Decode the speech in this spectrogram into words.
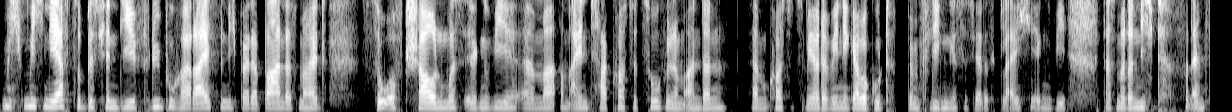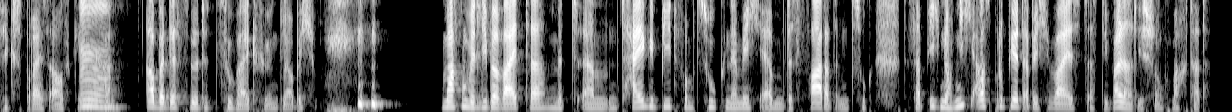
Mich, mich nervt so ein bisschen die Frühbucherei, finde ich, bei der Bahn, dass man halt so oft schauen muss, irgendwie, ähm, am einen Tag kostet so viel, am anderen ähm, kostet es mehr oder weniger. Aber gut, beim Fliegen ist es ja das Gleiche irgendwie, dass man dann nicht von einem Fixpreis ausgehen Mhm. kann. Aber das würde zu weit führen, glaube ich. Machen wir lieber weiter mit ähm, einem Teilgebiet vom Zug, nämlich ähm, das Fahrrad im Zug. Das habe ich noch nicht ausprobiert, aber ich weiß, dass die Valerie schon gemacht hat.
